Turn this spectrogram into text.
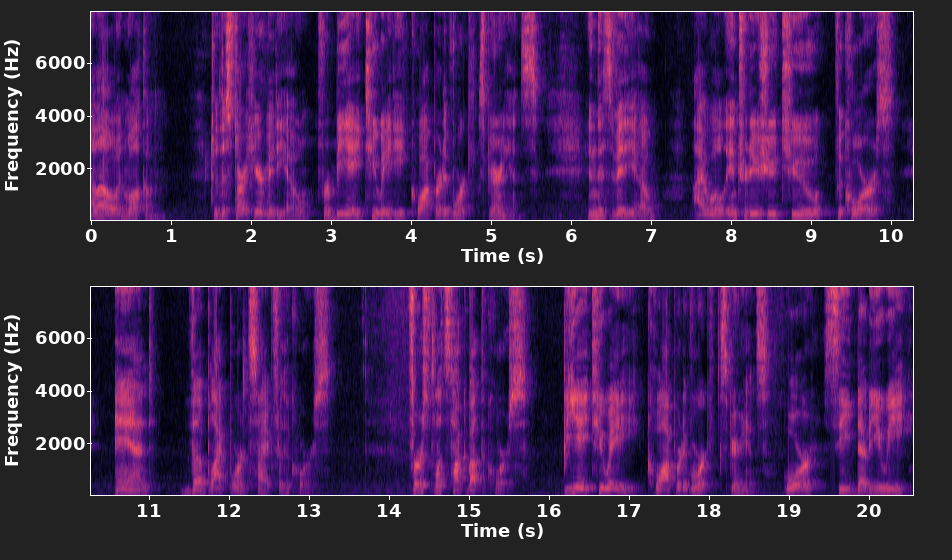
Hello and welcome to the Start Here video for BA 280 Cooperative Work Experience. In this video, I will introduce you to the course and the Blackboard site for the course. First, let's talk about the course. BA 280 Cooperative Work Experience, or CWE,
